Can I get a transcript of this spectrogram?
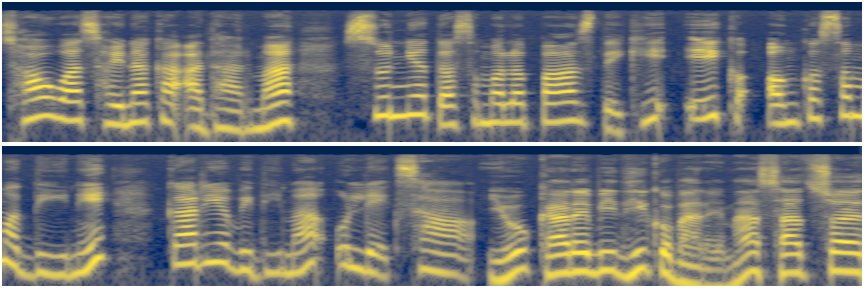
छ वा छैनका आधारमा शून्य दशमलव पाँचदेखि एक अङ्कसम्म दिइने कार्यविधिमा उल्लेख छ। यो कार्यविधिको बारेमा सात सय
